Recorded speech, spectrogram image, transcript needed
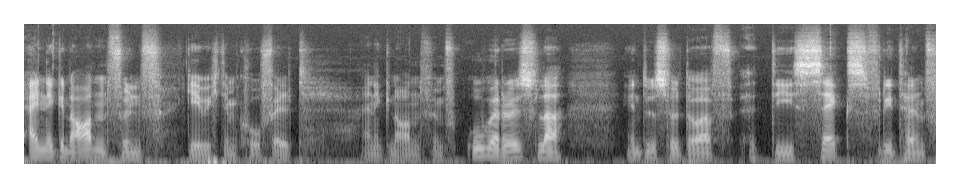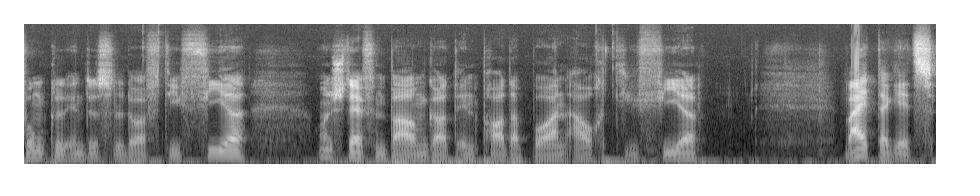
Eine Gnaden 5 gebe ich dem Kofeld. Eine Gnaden 5. Uwe Rösler in Düsseldorf die 6, Friedhelm Funkel in Düsseldorf die 4 und Steffen Baumgart in Paderborn auch die 4. Weiter geht's.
